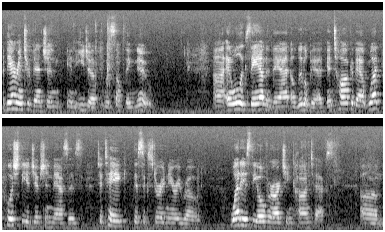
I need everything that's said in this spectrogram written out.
their intervention in Egypt was something new. Uh, and we'll examine that a little bit and talk about what pushed the Egyptian masses to take this extraordinary road. What is the overarching context? Um,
